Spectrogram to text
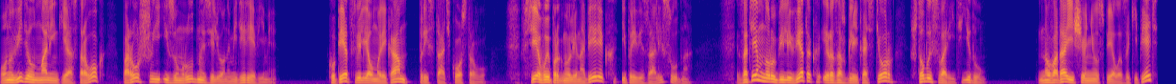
он увидел маленький островок, поросший изумрудно-зелеными деревьями. Купец велел морякам пристать к острову. Все выпрыгнули на берег и привязали судно. Затем нарубили веток и разожгли костер, чтобы сварить еду. Но вода еще не успела закипеть,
